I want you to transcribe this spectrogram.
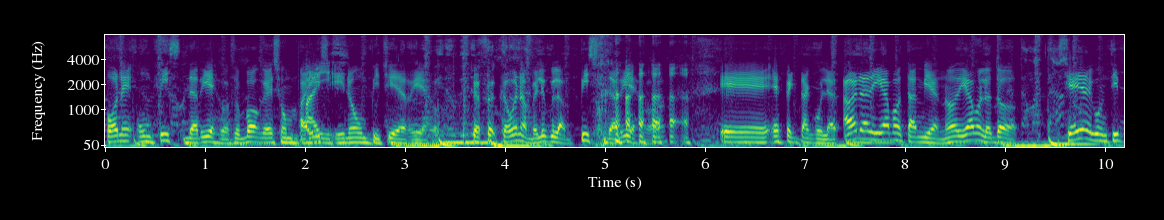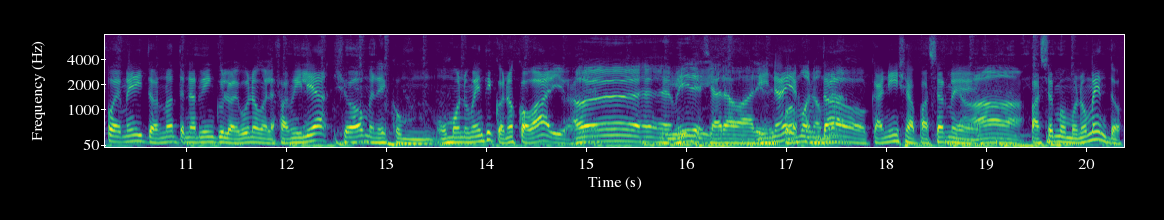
pone un pis de riesgo, supongo que es un país, País. y no un pichi de riesgo. Qué, qué buena película, pis de riesgo. Eh, espectacular. Ahora digamos también, ¿no? Digámoslo todo. Si hay algún tipo de mérito en no tener vínculo alguno con la familia, yo merezco un, un monumento y conozco varios. Eh, Y- mire y- si habrá varios. Y nadie ha juntado canillas para hacerme, No. para hacerme un monumento.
